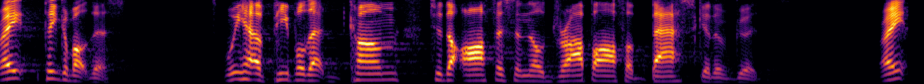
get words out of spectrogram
Right? Think about this. We have people that come to the office and they'll drop off a basket of goods. Right?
